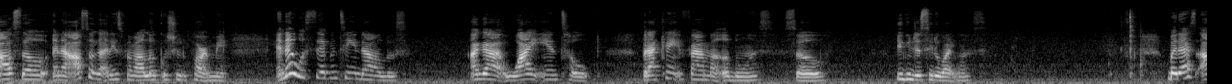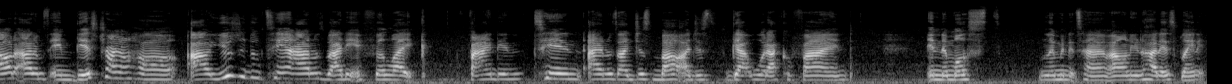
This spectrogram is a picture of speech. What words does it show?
Also and i also got these from my local shoe department. And they was 17 dollars. I got white and taupe but i can't find my other ones. So you can just see the white ones. But that's all the items in this try on haul. I usually do 10 items but i didn't feel like finding 10 items i just bought. I just got what i could find in the most limited time i don't even know how to explain it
